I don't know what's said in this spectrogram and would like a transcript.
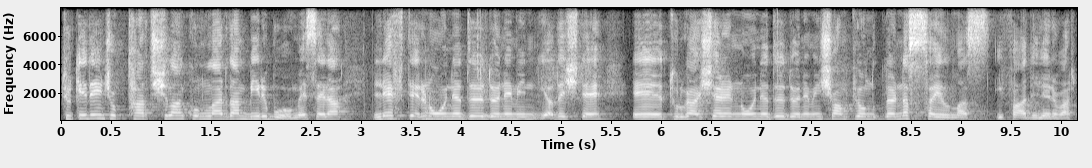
Türkiye'de en çok tartışılan konulardan biri bu. Mesela Lefter'in oynadığı dönemin ya da işte e, Turgay Şerer'in oynadığı dönemin şampiyonlukları nasıl sayılmaz ifadeleri var.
